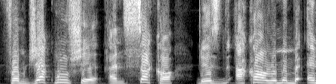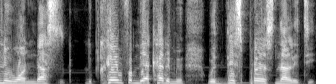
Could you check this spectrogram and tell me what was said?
from Jack Wilshere and Saka, there's I can't remember anyone that's came from the academy with this personality,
